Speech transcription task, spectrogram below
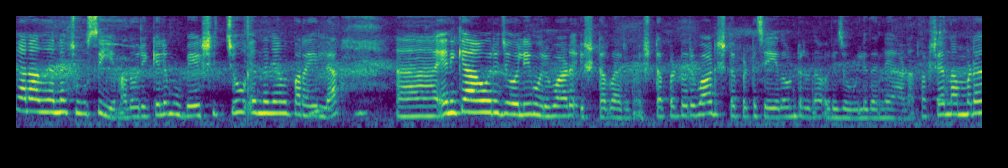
ഞാൻ അത് തന്നെ ചൂസ് ചെയ്യും. അതൊരിക്കലും ഉപേക്ഷിച്ചു എന്ന് ഞാൻ പറയില്ല. എനിക്ക് ആ ഒരു ജോലിയും ഒരുപാട് ഇഷ്ടമായിരുന്നു. ഇഷ്ടപ്പെട്ട് ഒരുപാട് ഇഷ്ടപ്പെട്ട് ചെയ്തുകൊണ്ടിരുന്ന ഒരു ജോലി തന്നെയാണ്. പക്ഷേ നമ്മുടെ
